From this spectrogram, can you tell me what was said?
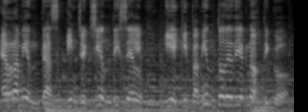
herramientas, inyección diésel y equipamiento de diagnóstico.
